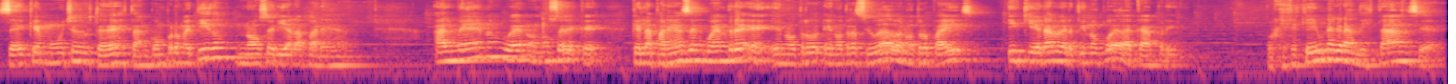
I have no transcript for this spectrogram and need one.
Sé que muchos de ustedes están comprometidos, no sería la pareja. Al menos, bueno, no sé, que, que la pareja se encuentre en, otro, en otra ciudad o en otro país y quiera verte y no pueda, Capri. Porque es que aquí hay una gran distancia.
